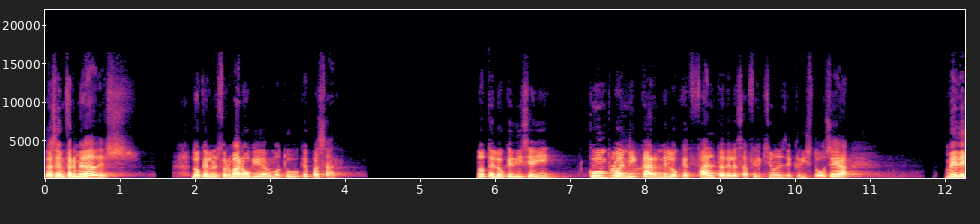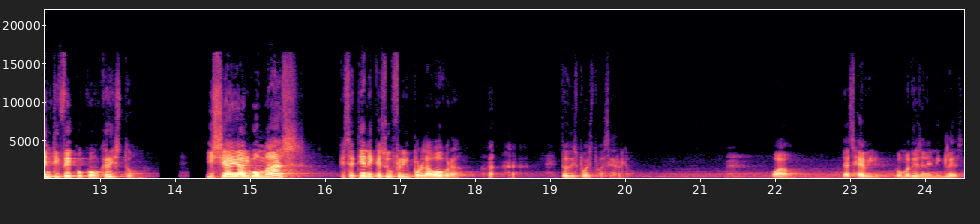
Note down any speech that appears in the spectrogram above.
las enfermedades? Lo que nuestro hermano Guillermo tuvo que pasar. Note lo que dice ahí. Cumplo en mi carne lo que falta de las aflicciones de Cristo. O sea, me identifico con Cristo. Y si hay algo más que se tiene que sufrir por la obra, estoy dispuesto a hacerlo. Wow, that's heavy, como dicen en inglés.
